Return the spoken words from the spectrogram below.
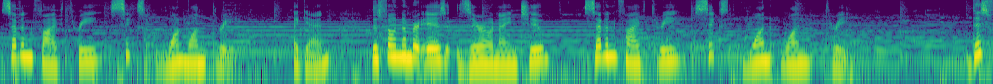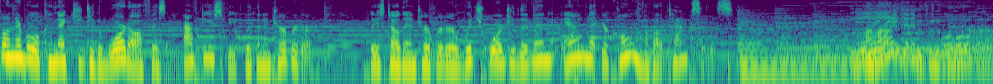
753 6113. Again, this phone number is 092 753 6113. This phone number will connect you to the ward office after you speak with an interpreter. Please tell the interpreter which ward you live in and that you're calling about taxes. Life in Fukuoka.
